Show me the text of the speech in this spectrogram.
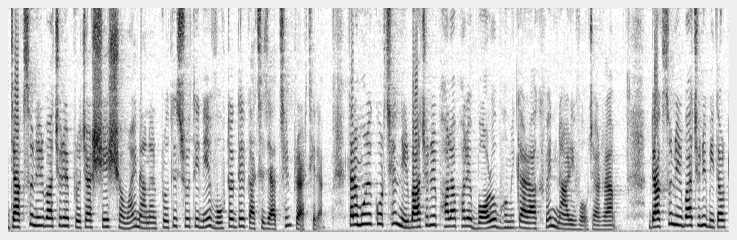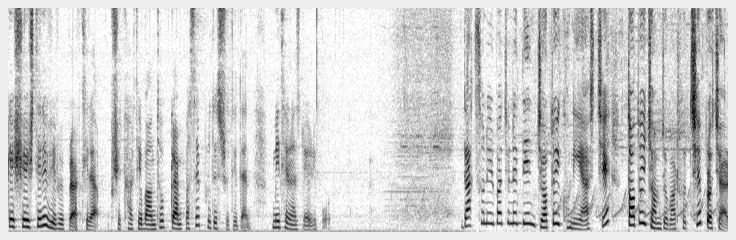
ডাকসু নির্বাচনের প্রচার শেষ সময় নানান প্রতিশ্রুতি নিয়ে ভোটারদের কাছে যাচ্ছেন প্রার্থীরা। তারা মনে করছেন নির্বাচনের ফলাফলে বড় ভূমিকা রাখবেন নারী ভোটাররা। ডাকসু নির্বাচনী বিতর্কের শেষ দিনে ভিপি প্রার্থীরা শিক্ষার্থী বান্ধব ক্যাম্পাসে প্রতিশ্রুতি দেন। মিথিনাজনের রিপোর্ট। ডাকসু নির্বাচনের দিন যতই ঘনিয়ে আসছে, ততই জমজমাট হচ্ছে প্রচার।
